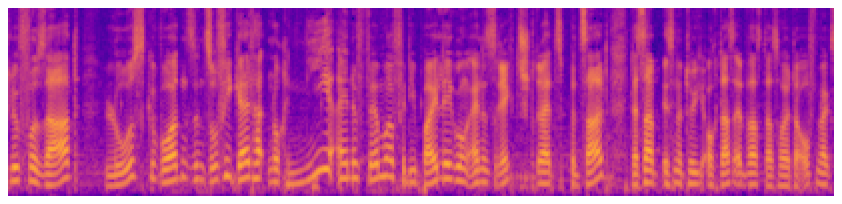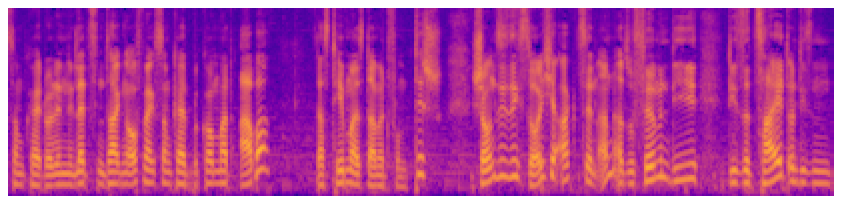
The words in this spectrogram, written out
Glyphosat losgeworden sind. So viel Geld hat noch nie eine Firma für die Beilegung eines Rechtsstreits bezahlt. Deshalb ist natürlich auch das etwas, das heute Aufmerksamkeit oder in den letzten Tagen Aufmerksamkeit bekommen hat. Aber das Thema ist damit vom Tisch. Schauen Sie sich solche Aktien an, also Firmen, die diese Zeit und diesen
